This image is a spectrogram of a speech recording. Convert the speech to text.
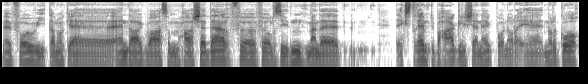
Vi får jo vite noe eh, en dag hva som har skjedd der, før, før eller siden. Men det, det er ekstremt ubehagelig, kjenner jeg på, når det, er, når det går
